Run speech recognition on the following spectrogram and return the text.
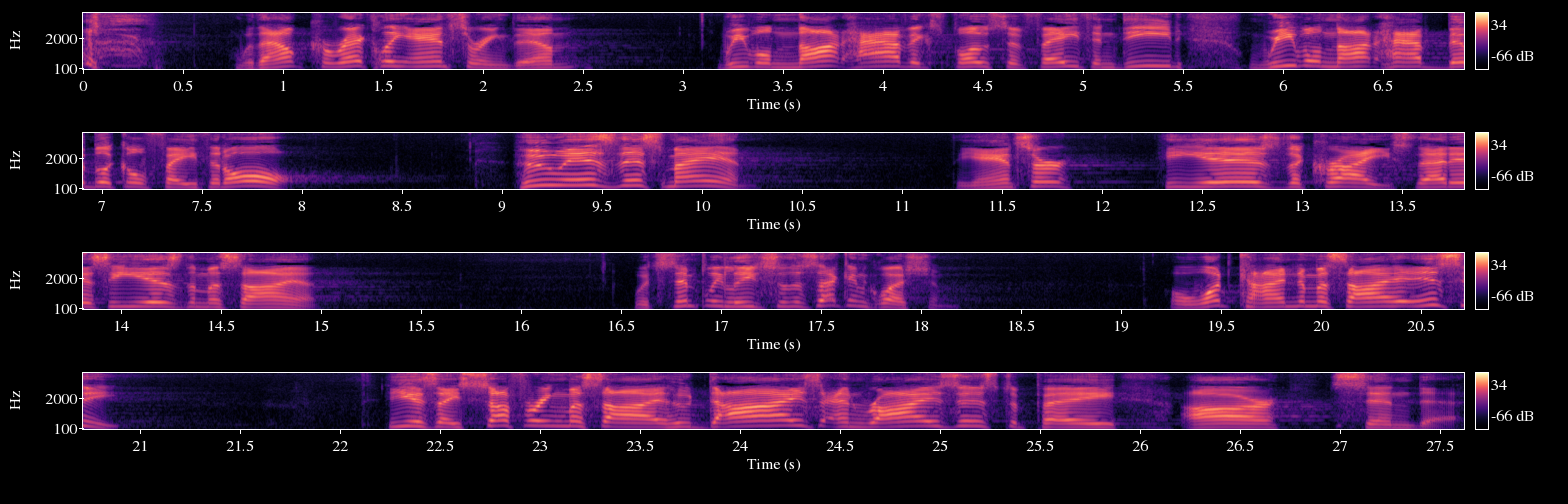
Without correctly answering them, we will not have explosive faith. Indeed, we will not have biblical faith at all. Who is this man? The answer He is the Christ. That is, He is the Messiah. Which simply leads to the second question well, what kind of Messiah is he? He is a suffering Messiah who dies and rises to pay our sin debt.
